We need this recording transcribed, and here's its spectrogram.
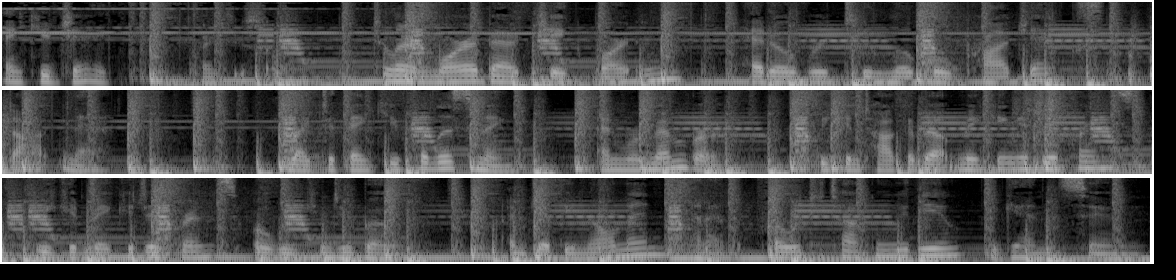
Thank you, Jake. Thank you so much. To learn more about Jake Barton, head over to localprojects.net. I'd like to thank you for listening. And remember, we can talk about making a difference, we can make a difference, or we can do both. I'm Debbie Millman, and I look forward to talking with you again soon.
